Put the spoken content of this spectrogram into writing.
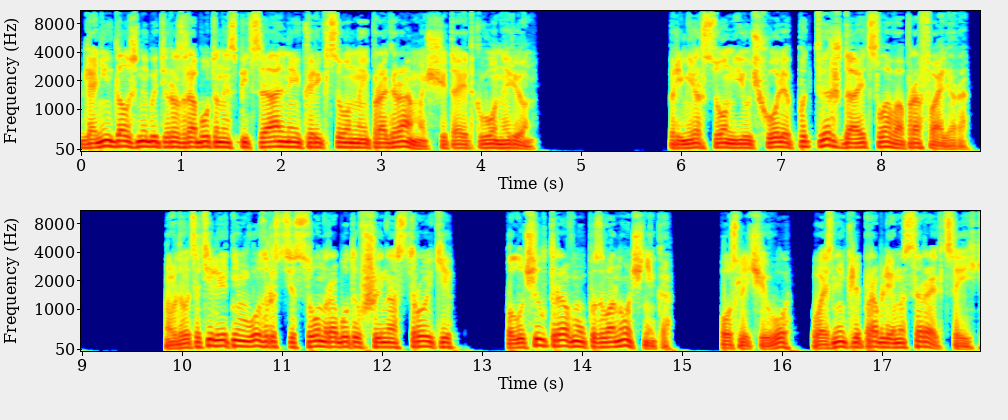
Для них должны быть разработаны специальные коррекционные программы, считает Квон Ирен. Пример Сон Ючхоля подтверждает слова профайлера. В 20-летнем возрасте Сон, работавший на стройке, получил травму позвоночника, после чего возникли проблемы с эрекцией.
